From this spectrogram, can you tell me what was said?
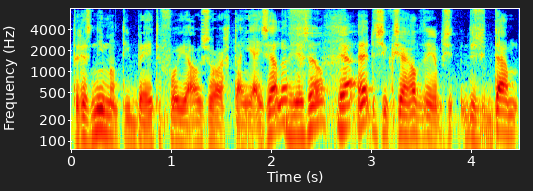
er is niemand die beter voor jou zorgt dan jijzelf. Jezelf, ja. dus ik zeg altijd tegen dus daarom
